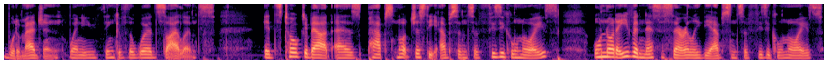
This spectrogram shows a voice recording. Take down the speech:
would imagine when you think of the word silence. It's talked about as perhaps not just the absence of physical noise, or not even necessarily the absence of physical noise.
